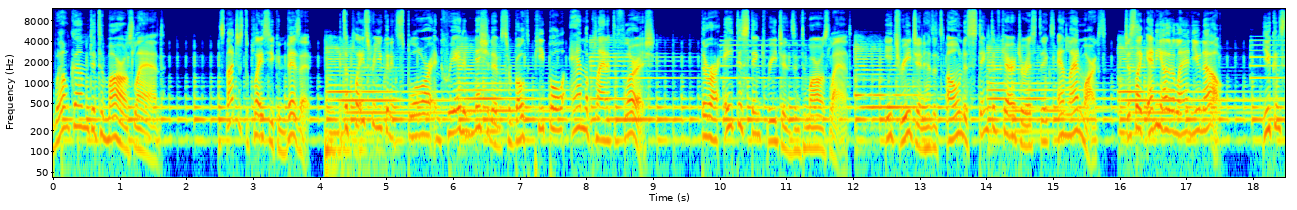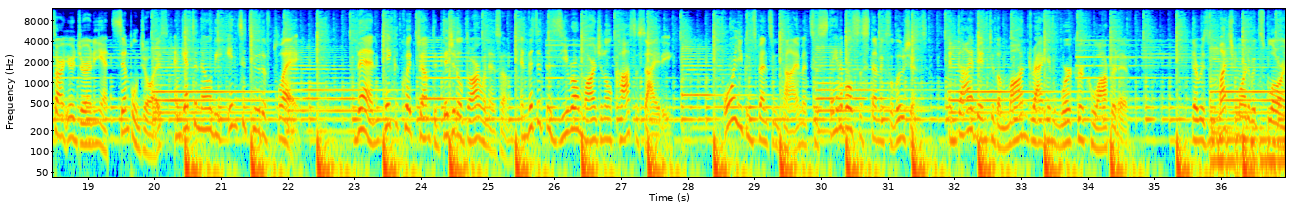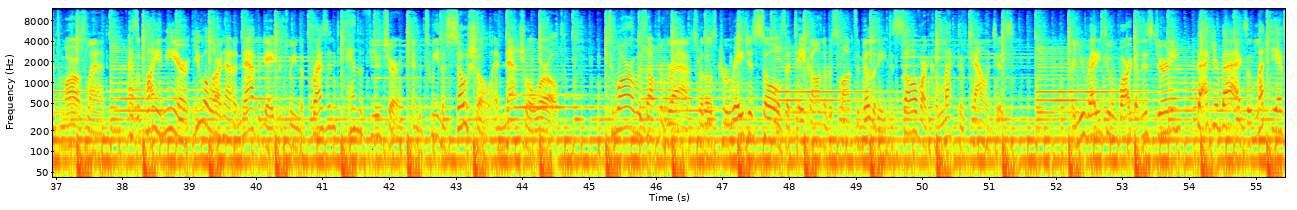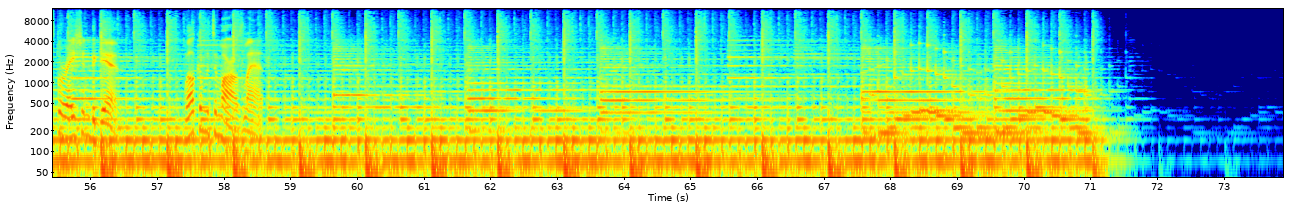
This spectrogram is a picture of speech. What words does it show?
Welcome to Tomorrow's Land. It's not just a place you can visit, it's a place where you can explore and create initiatives for both people and the planet to flourish. There are eight distinct regions in Tomorrow's Land. Each region has its own distinctive characteristics and landmarks, just like any other land you know. You can start your journey at Simple Joys and get to know the Institute of Play. Then, take a quick jump to Digital Darwinism and visit the Zero Marginal Cost Society. Or you can spend some time at Sustainable Systemic Solutions and dive into the Mondragon Worker Cooperative. There is much more to explore in tomorrow's land. As a pioneer, you will learn how to navigate between the present and the future, and between the social and natural world. Tomorrow is up for grabs for those courageous souls that take on the responsibility to solve our collective challenges. Are you ready to embark on this journey? Pack your bags and let the exploration begin. Welcome to Tomorrow's Land.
